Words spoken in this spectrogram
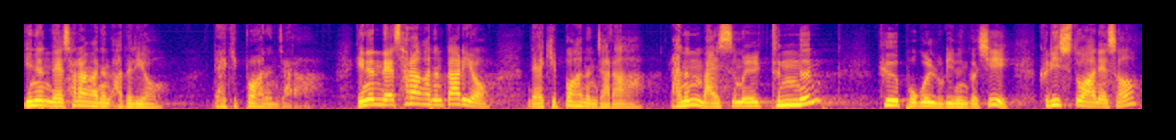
이는 내 사랑하는 아들이요 내 기뻐하는 자라. 이는 내 사랑하는 딸이요 내 기뻐하는 자라 라는 말씀을 듣는 그 복을 누리는 것이 그리스도 안에서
